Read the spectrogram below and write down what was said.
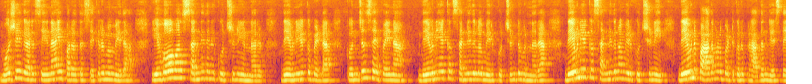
మోషే గారు సేనాయి పర్వత శిఖరము మీద యహోవా సన్నిధిని కూర్చుని ఉన్నారు. దేవుని యొక్క బిడ్డ కొంచెంసేపైనా దేవుని యొక్క సన్నిధిలో మీరు కూర్చుంటూ ఉన్నారా? దేవుని యొక్క సన్నిధిలో మీరు కూర్చుని దేవుని పాదములు పట్టుకొని ప్రార్థన చేస్తే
